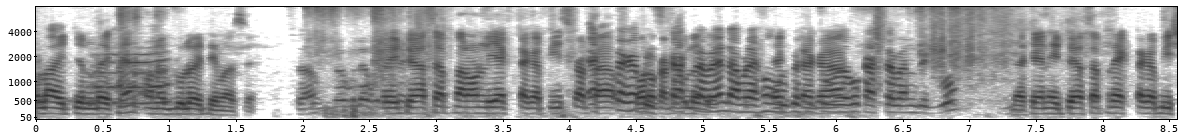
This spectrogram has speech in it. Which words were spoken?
ওলা আইটেম দেখেন অনেকগুলো আইটেম আছে। এটা আছে আপনার অনলি এক টাকা পিস কাটা বড় piece, ব্যান্ড আমরা এখন ওই পাশে টাকা। চলে ব্যান্ড দেখব। দেখেন এটা আছে আপনার এক টাকা বিশ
